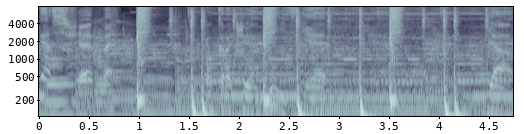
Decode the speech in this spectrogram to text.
Rozkaz, šéfe. Pokračujeme v jízdě. Já.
